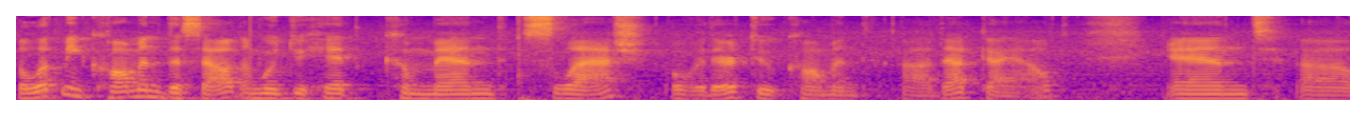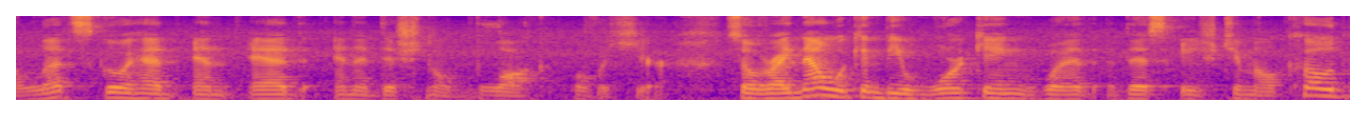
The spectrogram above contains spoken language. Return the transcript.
So let me comment this out. I'm going to hit command slash over there to comment uh, that guy out. And uh, let's go ahead and add an additional block over here. So right now we can be working with this HTML code.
